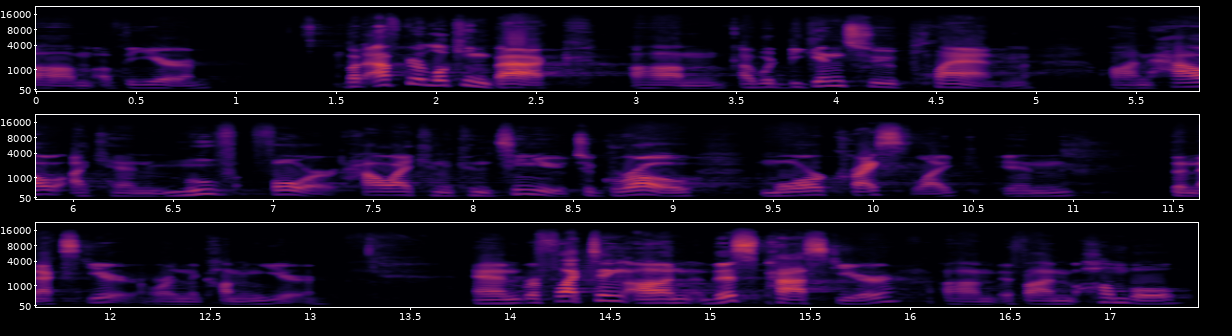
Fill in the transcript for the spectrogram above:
um, of the year. But after looking back, um, I would begin to plan on how I can move forward, how I can continue to grow more Christ like in the next year or in the coming year. And reflecting on this past year, um, if I'm humble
